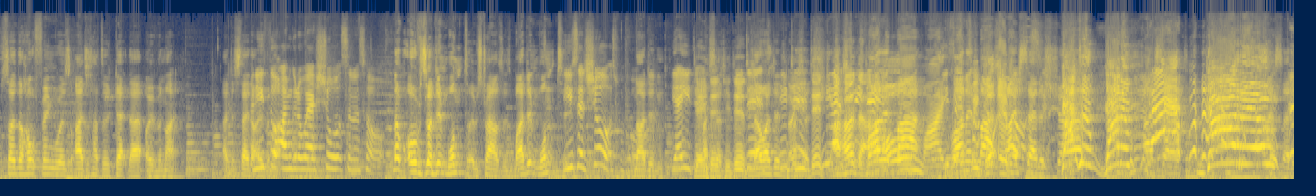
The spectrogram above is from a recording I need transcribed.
so the whole thing was I just had to get there overnight. I just stayed And you overnight. thought I'm gonna wear shorts and a top? No, obviously I didn't want to. It was trousers, but I didn't want to. You said shorts before. No, I didn't. Yeah, you Yeah, did. you did. You did. did. No, I didn't. He No, did. you did. He I heard actually that. did. Run it Oh, oh back. my God, Run it we back. got him. I said a shirt. Got him! Got him! I said, Got I him! said a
